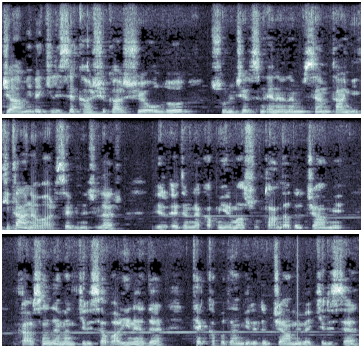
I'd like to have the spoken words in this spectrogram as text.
Cami ve kilise karşı karşıya olduğu Sur içerisinde en önemli semt hangi? İki tane var seviniciler. Bir Edirne Kapı 20 Sultan'dadır. Cami karşısında da hemen kilise var. Yine de tek kapıdan girilip cami ve kilise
